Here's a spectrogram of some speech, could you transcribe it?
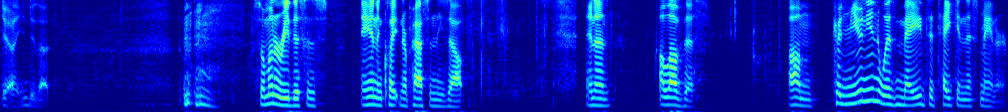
Yeah, you can do that. so I'm going to read this as Ann and Clayton are passing these out. And then I love this. Um, communion was made to take in this manner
